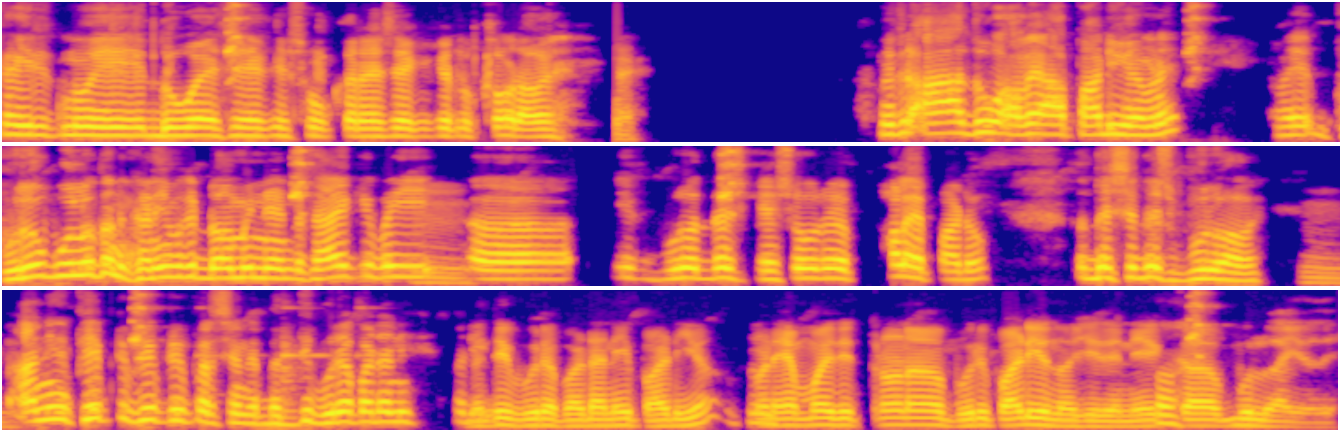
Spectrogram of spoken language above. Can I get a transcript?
કઈ રીતનું એ દોવે છે કે શું કરે છે કે કેટલું ખવડાવે મિત્રો આ જો હવે આ પાડ્યું એમણે. હવે ભૂરો બોલો તો ને ઘણી વખત ડોમિનેન્ટ થાય કે ભાઈ એક ભૂરો દસ ભેંસો ફળે પાડો તો દસે દસ ભૂરો આવે. આની ફિફ્ટી ફિફ્ટી પર્સન્ટ બધી ભૂરા પાડાની પાડી? બધી ભૂરા પાડા નહીં પાડીઓ પણ એમાંથી ત્રણ ભૂરી પાડીઓ નથી ને એક બુલ આવ્યો છે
